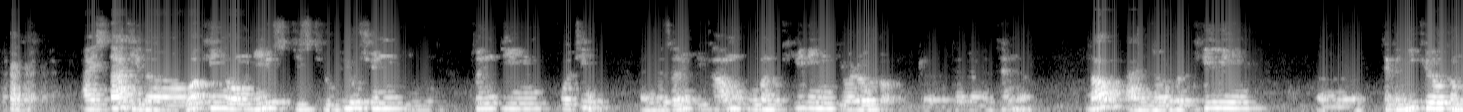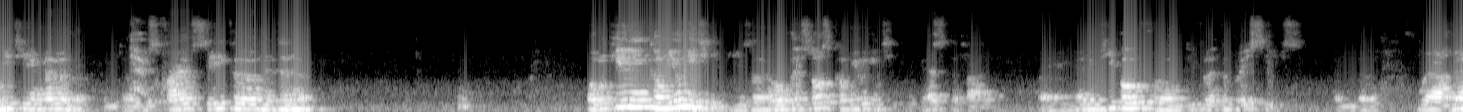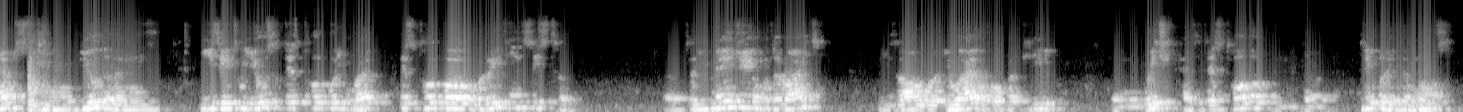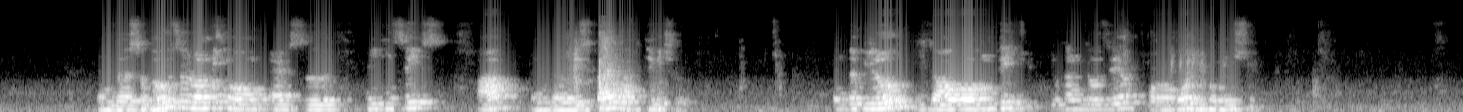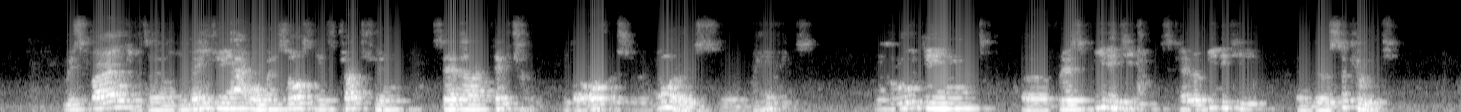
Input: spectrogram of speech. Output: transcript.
I started uh, working on news distribution in 2014 and then become openKylin developer and uh, maintainer. Now I'm the openKylin uh, technical committee member and uh, five SIG maintainer. openKylin community is an open source community based by uh, many people from different places. And uh, we are maps to build an easy to use desktop, desktop operating system. Uh, the image on the right is our UI of openKylin, uh, which has desktop and uh, tablet modes. And uh, suppose running on x86 And the RISC-V architecture. And below is our homepage. You can go there for more information. RISC-V is an emerging open source instruction set architecture. It offers numerous uh, benefits, including uh, flexibility, scalability, and uh, security.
